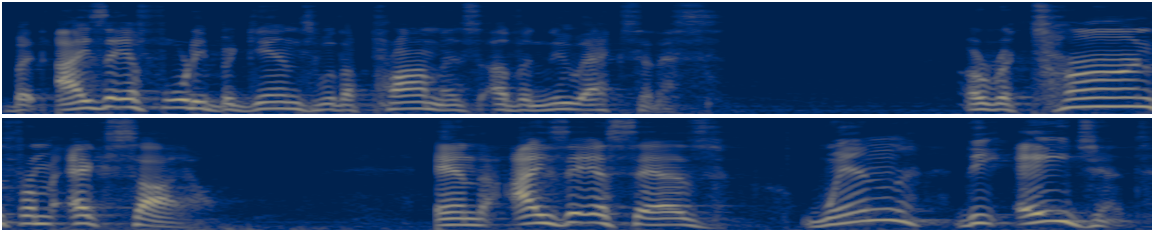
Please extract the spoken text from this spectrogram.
But Isaiah 40 begins with a promise of a new exodus, a return from exile. And Isaiah says, when the agent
